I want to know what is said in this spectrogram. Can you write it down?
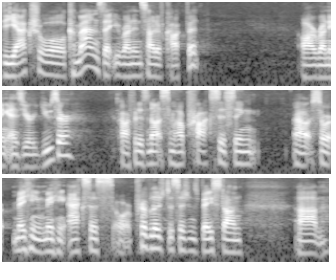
the actual commands that you run inside of Cockpit are running as your user Cockpit is not somehow processing, uh, making, making access or privilege decisions based on um,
